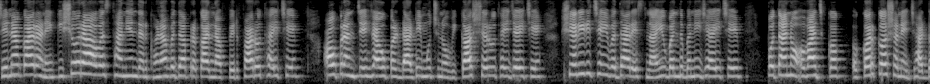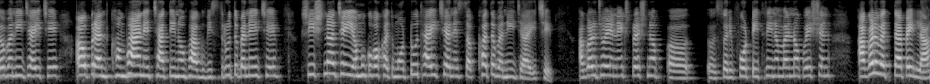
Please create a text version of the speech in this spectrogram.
જેના કારણે કિશોરા અવસ્થાની અંદર ઘણા બધા પ્રકારના ફેરફારો થાય છે. આ ઉપરાંત ચહેરા ઉપર દાઢી મૂછનો વિકાસ શરૂ થઈ જાય છે. શરીર છે એ વધારે સ્નાયુબંધ બની જાય છે. પોતાનો અવાજ કર્કશ અને જાડો બની જાય છે. આ ઉપરાંત ખંભા અને છાતીનો ભાગ વિસ્તૃત બને છે. શિશ્ન છે એ અમુક વખત મોટું થાય છે અને સખત બની જાય છે. આગળ જોઈએ નેક્સ્ટ પ્રશ્ન સોરી ફોર્ટી થ્રી નંબરનો ક્વેશ્ચન આગળ વધતા પહેલા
